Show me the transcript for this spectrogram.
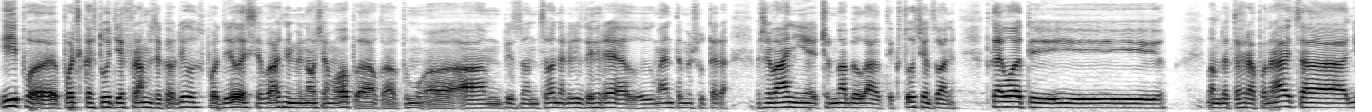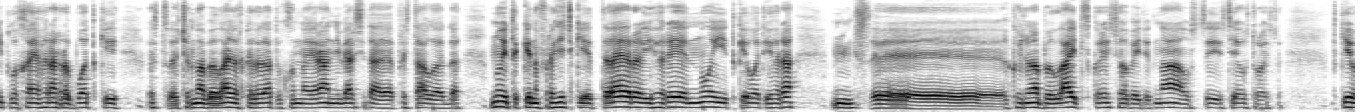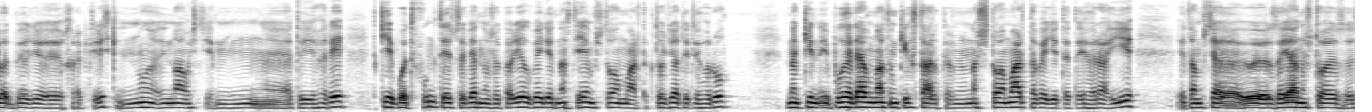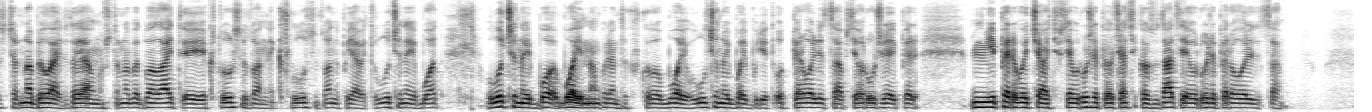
И по- польская студия Фрам заговорила, поделилась важными новостями об а, а, тому, а, амбиционной релиз игры элементами шутера выживание Чернобыля в текстурной зоне. Такая вот и вам эта игра понравится, неплохая игра разработки с Чернобыль Лайдер, когда выходная ранняя версия да, представила, да. Ну и такие нафразические трейлеры игры, ну и такая вот игра м, с э, Чернобыль Лайт, скорее всего, выйдет на все, все устройства. Такие вот были характеристики, ну и новости м, этой игры. Такие будут функции, что верно уже говорил, выйдет на 7 6 марта. Кто ждет эту игру, накину, и благодаря нашему Kickstarter, на 6 марта выйдет эта игра. И, и там все э, заявлено, что с Чернобыль Лайт, заявлено, что Чернобыль 2 Лайт и эксклюзив сезон, эксклюзив сезон появится. Улучшенный бот, улучшенный бой, бой нам говорят, так сказал, бой, улучшенный бой будет от первого лица, все оружие пер, и первая часть, все оружие первой части, консультации и оружие первого лица.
